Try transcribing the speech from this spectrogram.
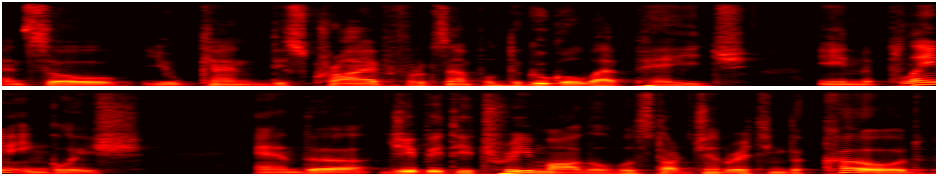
And so you can describe, for example, the Google web page in plain English, and the GPT-3 model will start generating the code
